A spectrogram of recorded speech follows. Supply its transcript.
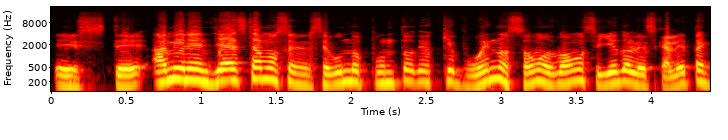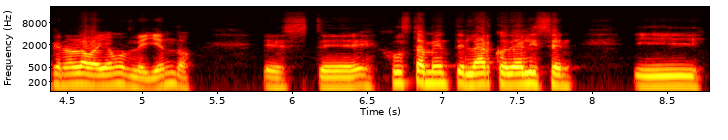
Este, ah, miren, ya estamos en el segundo punto. Dios, qué buenos somos. Vamos siguiendo la escaleta, aunque no la vayamos leyendo. Este, justamente el arco de Alicent. Y,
